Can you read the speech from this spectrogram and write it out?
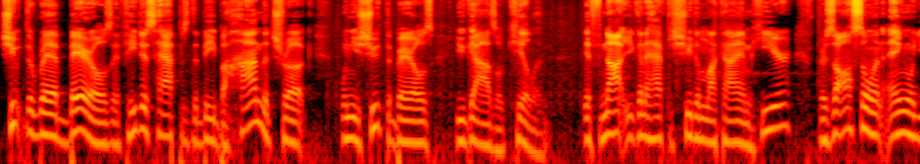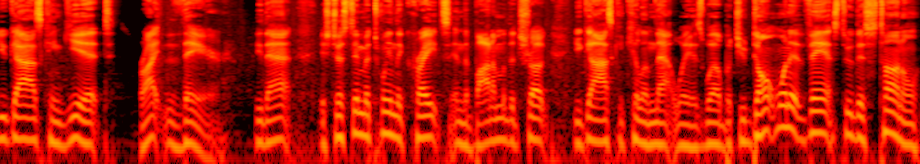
shoot the red barrels, if he just happens to be behind the truck, when you shoot the barrels, you guys will kill him. If not, you're going to have to shoot him like I am here. There's also an angle you guys can get right there. See that? It's just in between the crates and the bottom of the truck. You guys can kill him that way as well, but you don't want to advance through this tunnel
